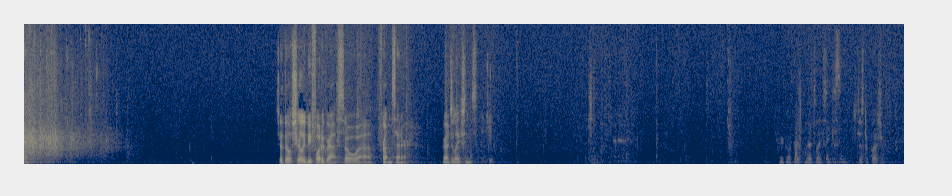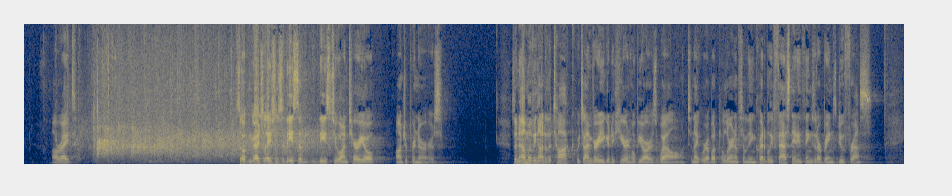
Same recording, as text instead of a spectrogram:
So there'll surely be photographs, so uh, front and center. Congratulations. Thank you. There you go, Vera. Congratulations. Thank you so much. Just a pleasure. All right. So congratulations to these, of these two Ontario entrepreneurs. So now moving on to the talk, which I'm very eager to hear and hope you are as well. Tonight we're about to learn of some of the incredibly fascinating things that our brains do for us.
